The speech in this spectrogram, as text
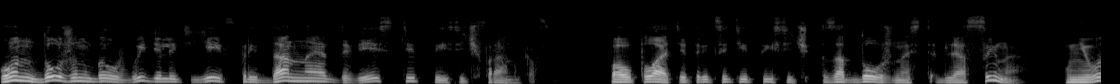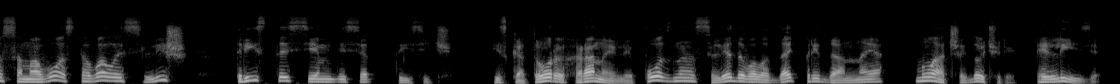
он должен был выделить ей в приданное 200 тысяч франков. По уплате 30 тысяч за должность для сына у него самого оставалось лишь 370 тысяч, из которых рано или поздно следовало дать приданное младшей дочери Элизе.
